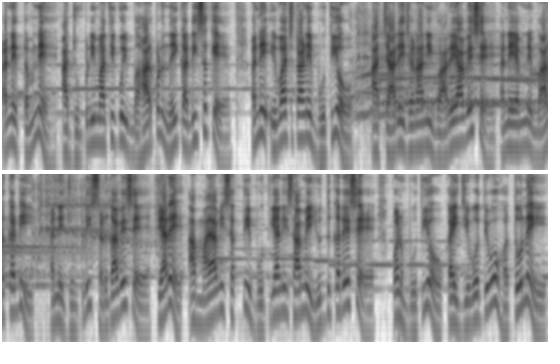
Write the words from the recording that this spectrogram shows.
અને તમને આ ઝૂંપડીમાંથી કોઈ બહાર પણ નહીં કાઢી શકે. અને એવા જ ટાણે ભૂતિઓ આ ચારેય જણાની વારે આવે છે અને એમને બહાર કાઢી અને ઝૂંપડી સળગાવે છે. ત્યારે આ માયાવી શક્તિ ભૂતિયાની સામે યુદ્ધ કરે છે, પણ ભૂતિયો કાંઈ જેવો તેવો હતો નહીં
